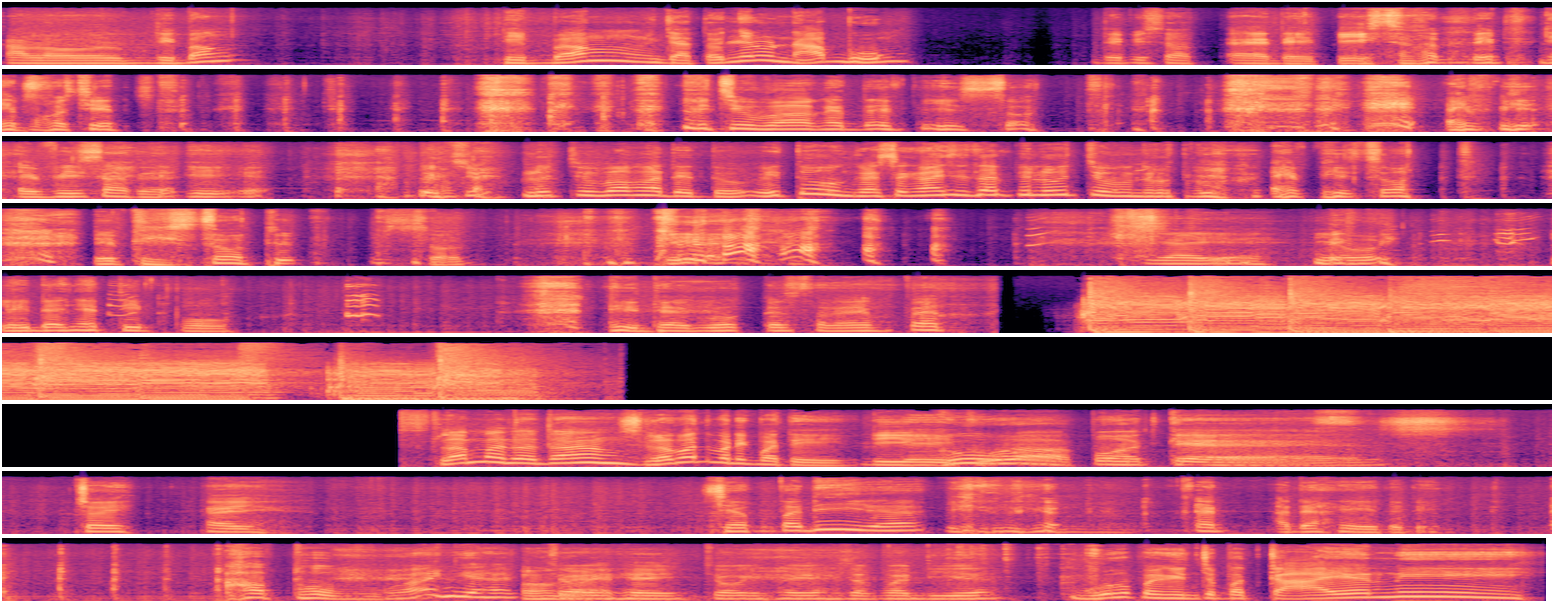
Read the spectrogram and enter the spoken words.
Kalau di bank Di bank jatuhnya lu nabung. episode eh di episode dep- deposit Lucu banget episode. Epi- episode ya Iya. lucu, lucu banget itu. Itu nggak sengaja tapi lucu menurut gua. episode episode Episode. Iya. Iya iya. Ya, lidahnya tipu. lidah gue keserempet Selamat datang Selamat menikmati di Gua Podcast. Coy, Hai, siapa dia? kan ada hey tadi. apa hubungannya? Oh, coy, hei, coy, hei, siapa dia? Gua pengen cepat kaya nih.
